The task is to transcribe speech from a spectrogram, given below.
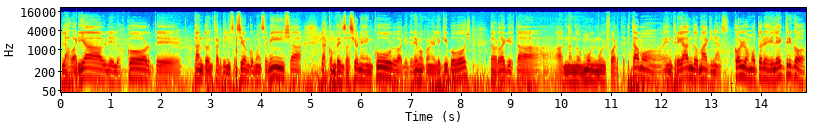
las variables, los cortes, tanto en fertilización como en semilla, las compensaciones en curva que tenemos con el equipo Bosch, la verdad que está andando muy muy fuerte. Estamos entregando máquinas con los motores eléctricos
